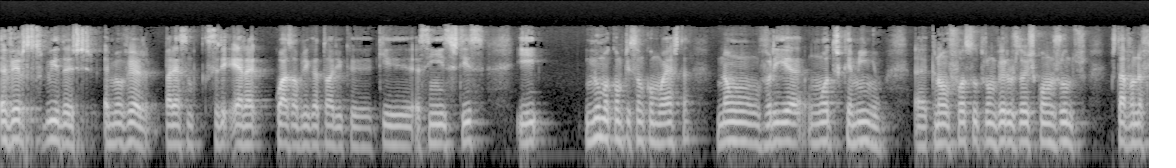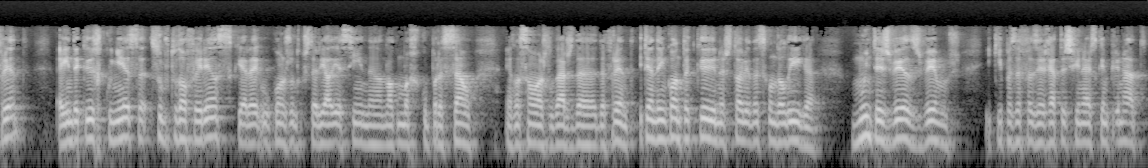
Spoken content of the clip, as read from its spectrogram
haver subidas, a meu ver, parece-me que seria, era quase obrigatório que, que assim existisse e numa competição como esta não veria um outro caminho uh, que não fosse o promover os dois conjuntos que estavam na frente ainda que reconheça, sobretudo ao Feirense, que era o conjunto que estaria ali assim em alguma recuperação em relação aos lugares da, da frente, e tendo em conta que na história da segunda Liga muitas vezes vemos equipas a fazer retas finais de campeonato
